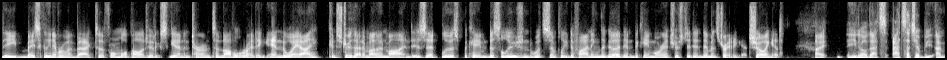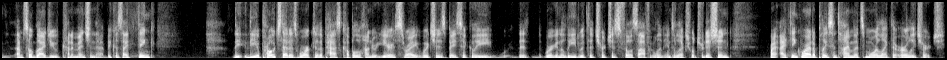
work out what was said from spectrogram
he basically never went back to formal apologetics again and turned to novel writing. And the way I construe that in my own mind is that Lewis became disillusioned with simply defining the good and became more interested in demonstrating it, showing it. I, you know, that's that's such a. I'm I'm so glad you kind of mentioned that because I think the the approach that has worked in the past couple of hundred years, right, which is basically the we're going to lead with the church's philosophical and intellectual tradition, right. I think we're at a place in time that's more like the early church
